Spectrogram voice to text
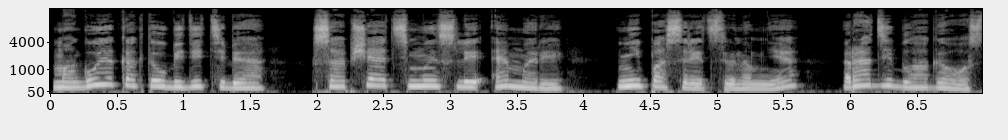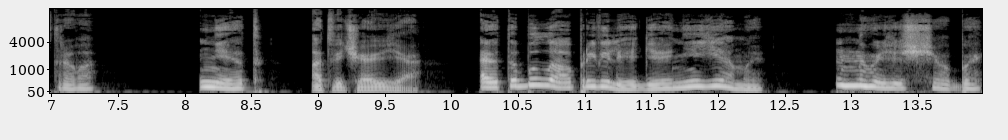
«Могу я как-то убедить тебя сообщать мысли Эмори непосредственно мне ради блага острова?» «Нет», — отвечаю я, — это была привилегия Ниемы». «Ну еще бы»,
